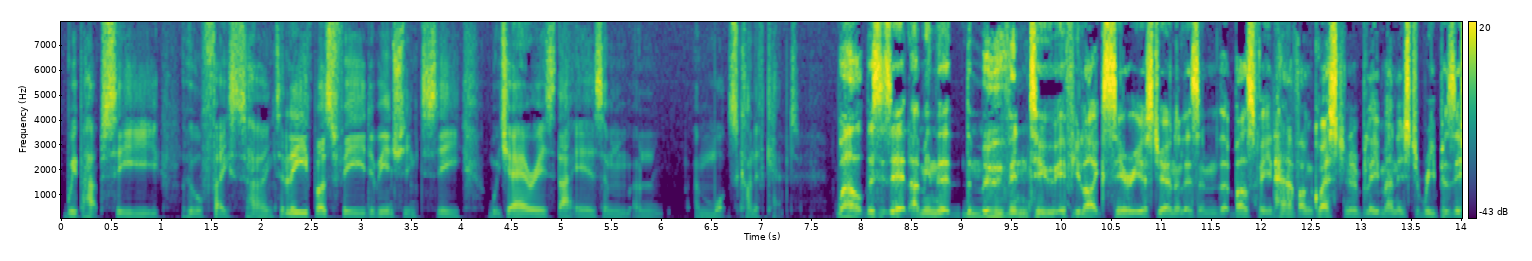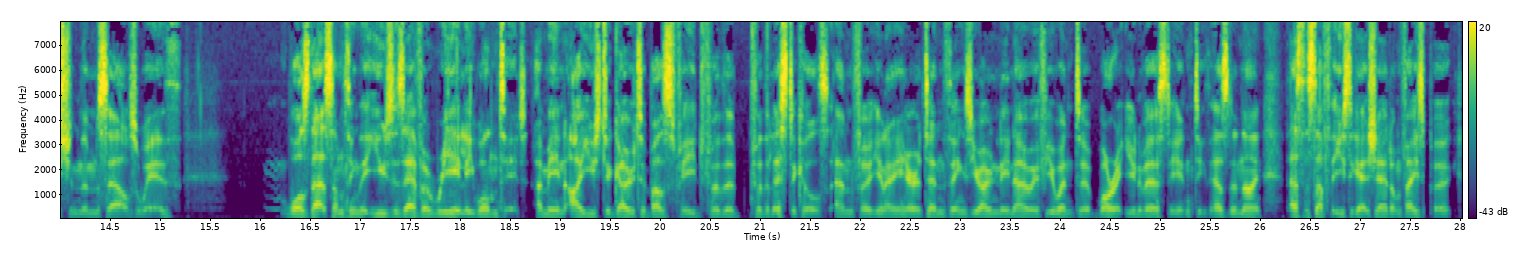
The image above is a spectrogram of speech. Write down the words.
we perhaps see who will face having to leave BuzzFeed, it'd be interesting to see which areas that is and, and, and what's kind of kept. Well, this is it. I mean, the, the move into, if you like, serious journalism that BuzzFeed have unquestionably managed to reposition themselves with. Was that something that users ever really wanted? I mean, I used to go to BuzzFeed for the for the listicles and for you know here are ten things you only know if you went to Warwick University in 2009. That's the stuff that used to get shared on Facebook.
